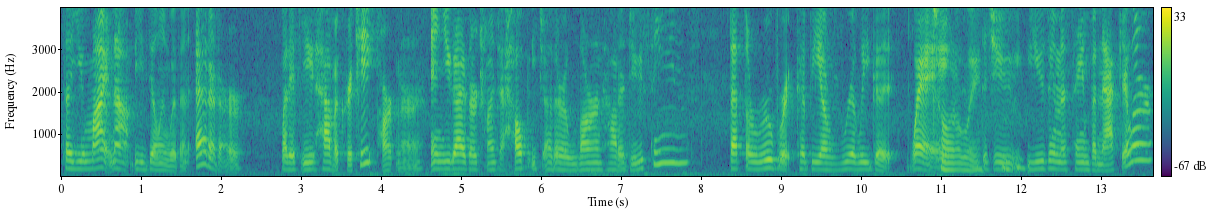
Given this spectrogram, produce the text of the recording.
So you might not be dealing with an editor, but if you have a critique partner and you guys are trying to help each other learn how to do scenes, that the rubric could be a really good way. Totally. That you mm-hmm. using the same vernacular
